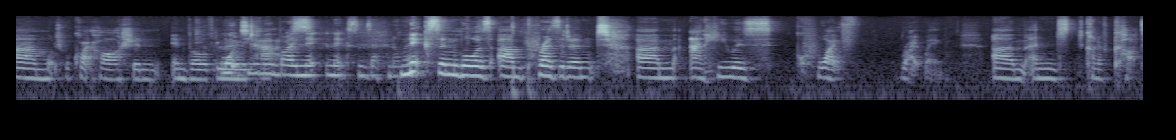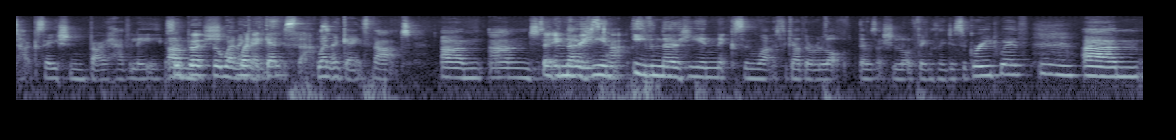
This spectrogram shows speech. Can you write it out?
um, which were quite harsh and involved low What do you tax. mean by Nick- Nixon's economics? Nixon was um, president, um, and he was quite right wing. Um, and kind of cut taxation very heavily. So Um, Bush but went, against, that. went against that. Um, and So even though he and, even though he and Nixon worked together a lot, there was actually a lot of things they disagreed with. Mm. Um,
